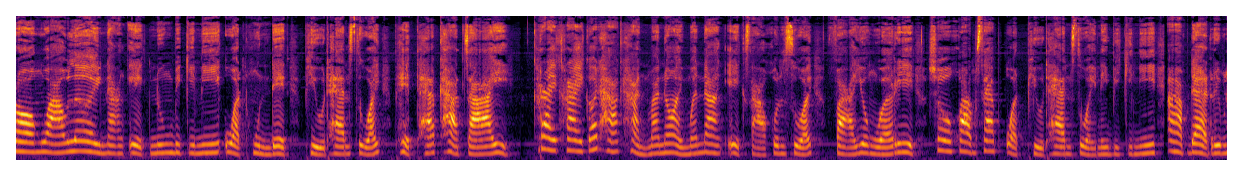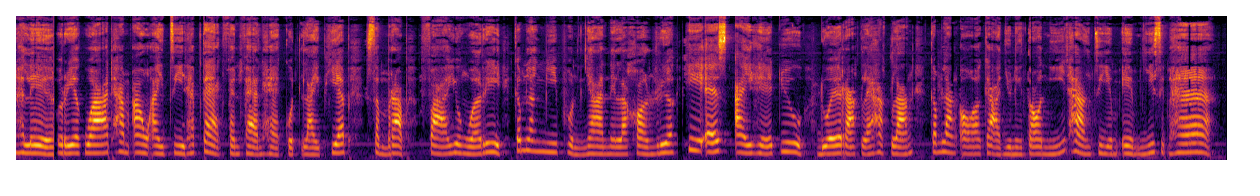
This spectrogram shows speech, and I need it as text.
รองว้าวเลย นางเอกนุ่งบิกินี่อวดหุ่นเด็ด ผิวแทนสวย เผ็ดแทบขาดใจ ใครๆก็ทักหันมาหน่อยเมื่อนางเอกสาวคนสวยฟ้ายงวรีโชว์ความแซ่บอวดผิวแทนสวยในบิกินี่อาบแดดริมทะเล เรียกว่าทำเอาไอจีแทบแตกแฟนๆแห่กดไลค์เพียบสำหรับฟ้ายงวรีกำลังมีผลงานในละครเรื่อง P.S. I Hate You ด้วยรักและหักหลังกำลังออกอากาศอยู่ในตอนนี้ทาง GMM 25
